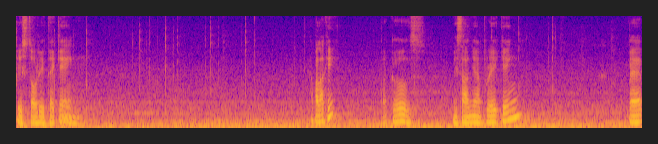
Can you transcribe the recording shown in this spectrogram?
History taking apalagi bagus. Misalnya breaking bad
